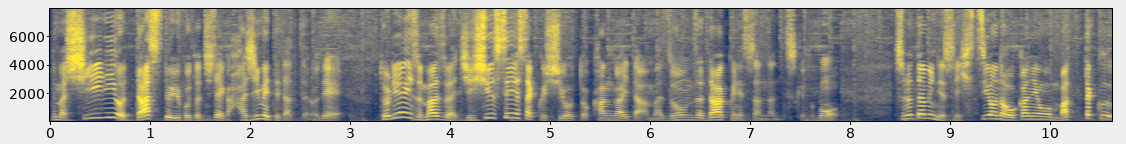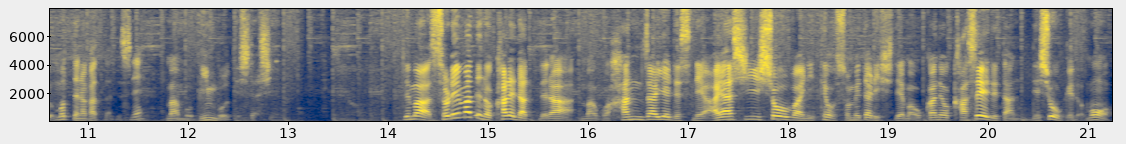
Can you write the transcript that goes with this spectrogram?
で、まあ、CD を出すということ自体が初めてだったのでとりあえずまずは自主制作しようと考えた、まあ、ゾーン・ザ・ダークネスさんなんですけどもそのためにですね必要なお金を全く持ってなかったんですね。まあもう貧乏でしたし。でまあそれまでの彼だったら、まあ、こう犯罪やですね怪しい商売に手を染めたりして、まあ、お金を稼いでたんでしょうけども、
